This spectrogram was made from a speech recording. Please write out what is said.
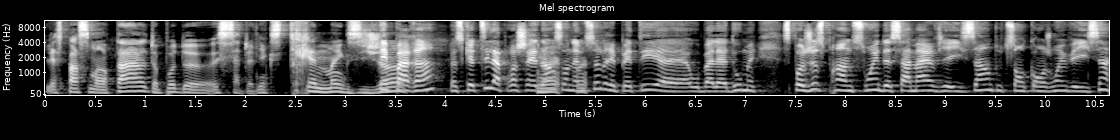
l'espace mental, as pas de. Ça devient extrêmement exigeant. Tes parents, parce que tu sais, la prochaine danse, on aime ça le répéter euh, au balado, mais c'est pas juste prendre soin de sa mère vieillissante ou de son conjoint vieillissant.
